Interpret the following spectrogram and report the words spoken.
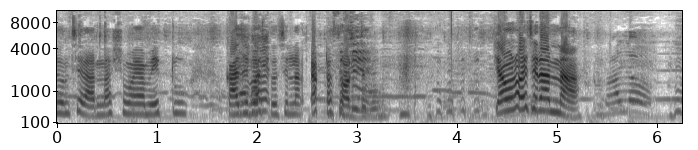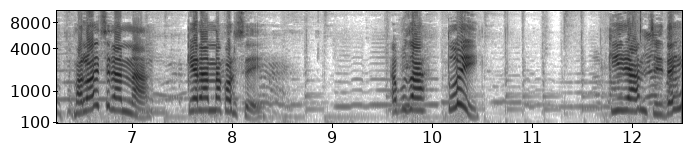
চলছে রান্নার সময় আমি একটু কাজে ব্যস্ত ছিলাম একটা শর্ট দেবো। কেমন হয়েছে রান্না? ভালো। হয়েছে রান্না? কে রান্না করছে? পূজা তুই? কি রাঁধছিস দেই?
